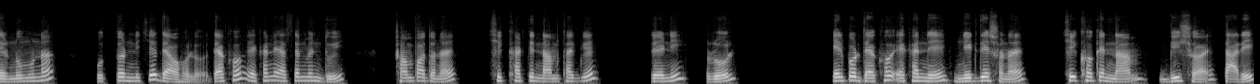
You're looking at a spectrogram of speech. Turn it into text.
এর নমুনা উত্তর নিচে দেওয়া হলো। দেখো, এখানে অ্যাসাইনমেন্ট দুই, সম্পাদনায় শিক্ষার্থীর নাম থাকবে, শ্রেণি রোল এরপর দেখো, এখানে নির্দেশনায় শিক্ষকের নাম, বিষয়, তারিখ।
